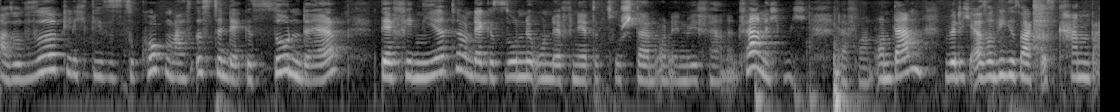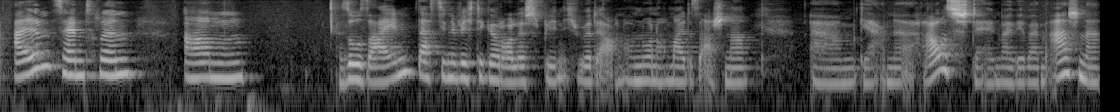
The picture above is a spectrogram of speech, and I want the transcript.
Also wirklich dieses zu gucken, was ist denn der gesunde, definierte und der gesunde, undefinierte Zustand und inwiefern entferne ich mich davon. Und dann würde ich, also wie gesagt, es kann bei allen Zentren ähm, so sein, dass die eine wichtige Rolle spielen. Ich würde auch noch, nur noch mal das Aschna ähm, gerne herausstellen, weil wir beim Aschna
